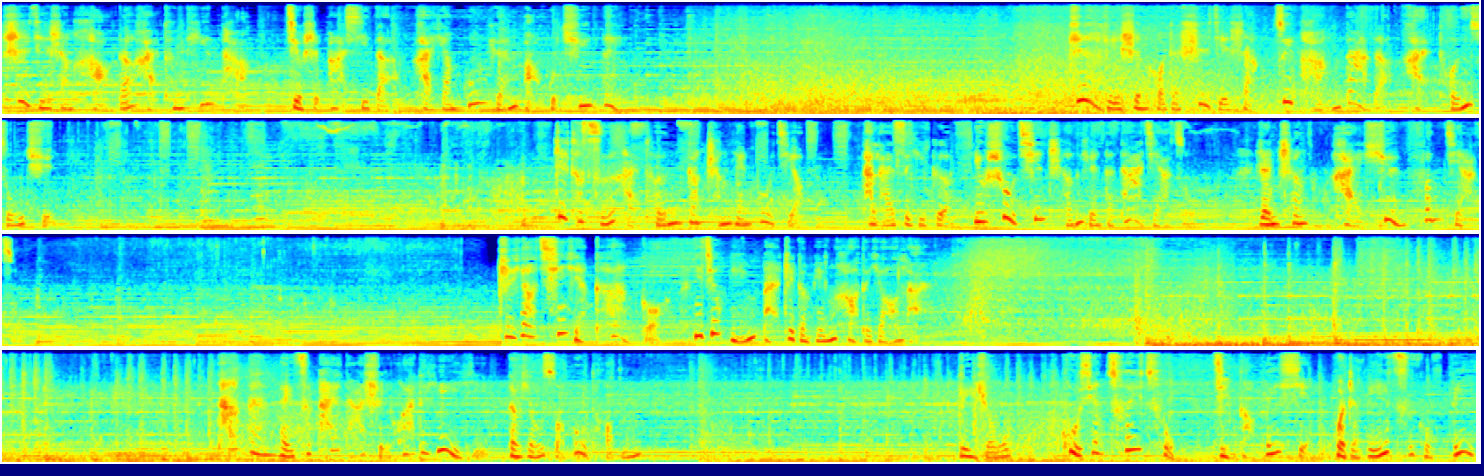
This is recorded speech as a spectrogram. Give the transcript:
世界上好的海豚天堂，就是巴西的海洋公园保护区内。这里生活着世界上最庞大的海豚族群。这头雌海豚刚成年不久，它来自一个有数千成员的大家族，人称海旋风家族。只要亲眼看过，你就明白这个名号的由来。每次拍打水花的意义都有所不同，例如互相催促、警告危险，或者彼此鼓励。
